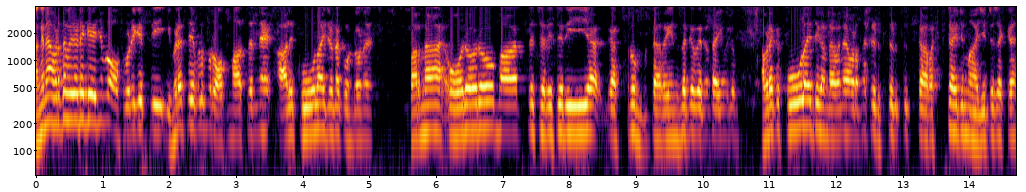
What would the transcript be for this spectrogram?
അങ്ങനെ അവിടുത്തെ പരിപാടി കഴിഞ്ഞ് നമ്മൾ ഓഫ് റോഡിലേക്ക് എത്തി. ഇവിടെ എത്തിയപ്പോഴും റോക്ക് മാസ്റ്ററിനെ ആൾ കൂളായിട്ടാ കൊണ്ടുപോണ് പറഞ്ഞ ഓരോരോ ഭാഗത്തെ ചെറിയ ചെറിയ ഗട്ടറും ടെറൈൻസ് ഒക്കെ വരുന്ന ടൈമിലും അവിടെയൊക്കെ കൂളായിട്ട് കണ്ട. അവനെ അവിടെ നിന്നൊക്കെ എടുത്തെടുത്ത് കറക്റ്റായിട്ട് മാറ്റിയിട്ട് ചെക്ക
